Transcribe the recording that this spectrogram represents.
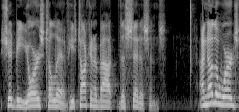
should be yours to live. He's talking about the citizens. In other words,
